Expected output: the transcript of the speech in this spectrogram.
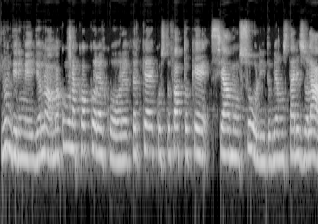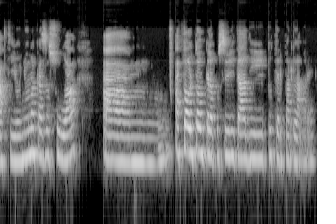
non di rimedio, no, ma come una coccola al cuore, perché questo fatto che siamo soli, dobbiamo stare isolati, ognuno a casa sua, ha, ha tolto anche la possibilità di poter parlare.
